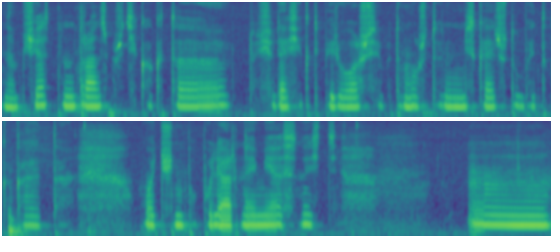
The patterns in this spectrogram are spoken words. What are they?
на общественном транспорте как-то сюда фиг доберешься, потому что, ну, не сказать, чтобы это какая-то очень популярная местность. В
